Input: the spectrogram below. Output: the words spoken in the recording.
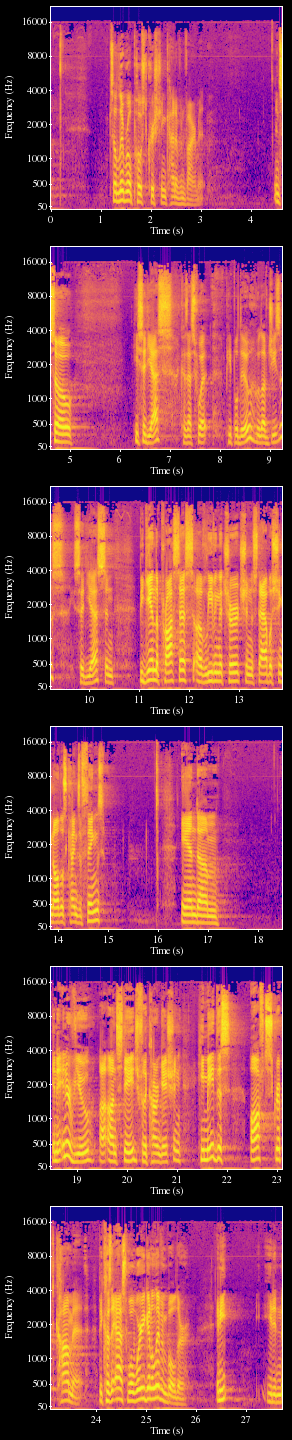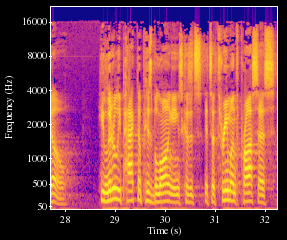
it's a liberal post Christian kind of environment. And so he said yes, because that's what people do who love Jesus. He said yes and began the process of leaving the church and establishing all those kinds of things. And um, in an interview uh, on stage for the congregation, he made this off script comment because they asked, Well, where are you going to live in Boulder? And he, he didn't know. He literally packed up his belongings because it's, it's a three month process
